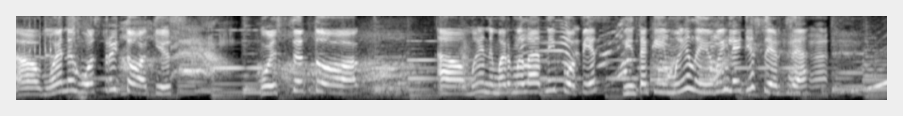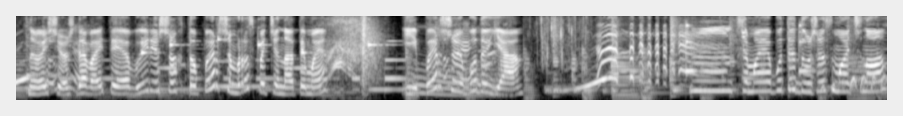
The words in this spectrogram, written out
А в мене гострий такіс. Ось це так. А у мене мармеладний попіт. Він такий милий у вигляді серця. Ну що ж, давайте я вирішу, хто першим розпочинатиме. І першою буду я. М, це має бути дуже смачно.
